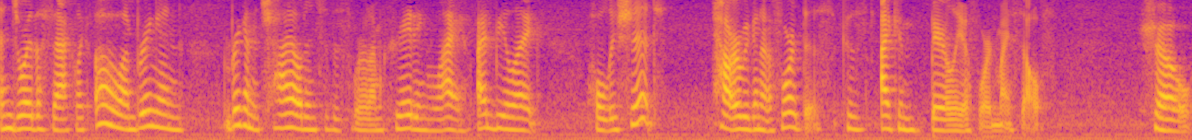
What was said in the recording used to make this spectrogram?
enjoy the fact like, "Oh, I'm bringing I'm bringing a child into this world. I'm creating life." I'd be like, "Holy shit. How are we going to afford this?" Cuz I can barely afford myself. So,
